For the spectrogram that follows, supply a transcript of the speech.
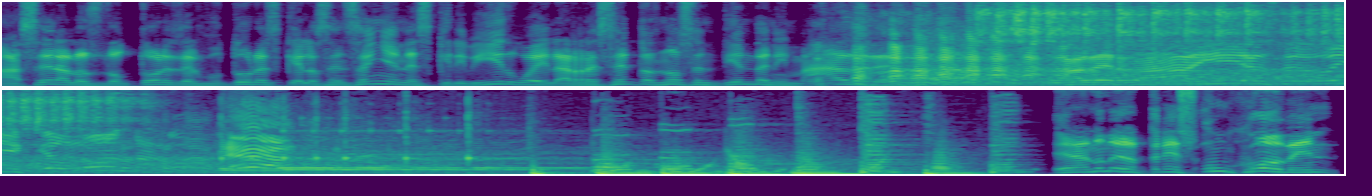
hacer a los doctores del futuro es que los enseñen a escribir, güey. Las recetas no se entienden ni madre. La verdad, ahí ya se, oye, qué onda. En la número 3, un joven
